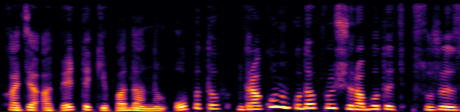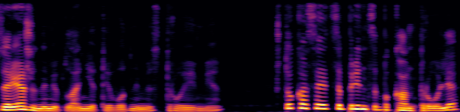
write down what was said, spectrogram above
хотя опять-таки по данным опытов, драконам куда проще работать с уже заряженными планетой водными строями. Что касается принципа контроля,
